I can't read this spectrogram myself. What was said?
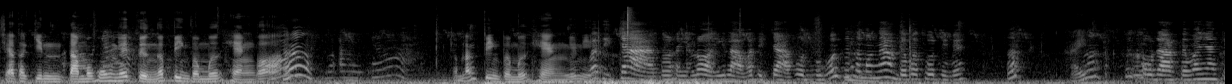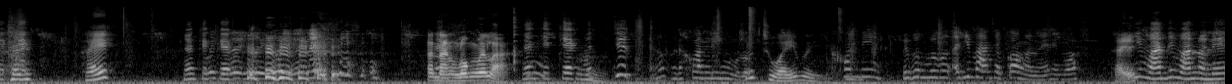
แซ่บตะกินตำมะฮุ่งยายตึงก็ปิ้งปลาหมึกแห้งก็ฮะ กำลังปิ้งปลาหมึกแห้งอยู่นี่วัดติจ่าตัวไหนรออีหล่าวัดติจ่าพูดพูดโอ้ยคือสมังงามแต่ว่าทุดนี่ไหมไห้คือเขาดักแต่ว่ายังแก๊กไห้ๆยังแก๊กถ้านั่งลงไว้ล่ะๆยังแก๊กๆมันจึ๊ดละครลิงหมดเลชุยดสวยเว้ยละครลิงไปเบิ่งไปเบิ่งอธิบายใส่กล้องหน่อยไหมเห็นว่าไห้ยิ้มหวานยิ้มหวานหน่อยเร็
